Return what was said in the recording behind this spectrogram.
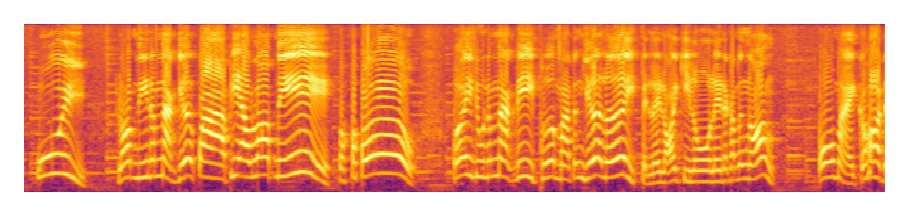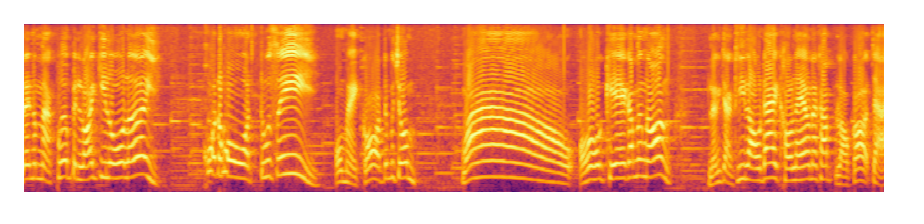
ๆ อุ้ย รอบนี้น้ำหนักเยอะกว่า พี่เอารอบนี้ โอ้โหเฮ้ย ดูน้ำหนักดิ เพิ่มมาตั้งเยอะเลย เป็นเลยร้อยกิโลเลยนะครับน้องๆ อ้ my god ได้น้ำหนักเพิ่มเป็นร้อยกิโลเลย โคตรโหดดูสิโอ้ my god ท่านผู้ชม ว้าว โอเคครับน้องๆหลังจากที่เราได้เขาแล้วนะครับ เราก็จะ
